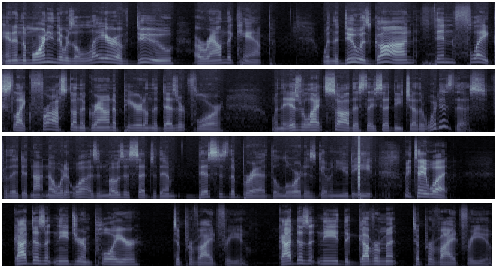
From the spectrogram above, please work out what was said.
And in the morning, there was a layer of dew around the camp. When the dew was gone, thin flakes like frost on the ground appeared on the desert floor. When the Israelites saw this, they said to each other, What is this? For they did not know what it was. And Moses said to them, This is the bread the Lord has given you to eat. Let me tell you what God doesn't need your employer to provide for you, God doesn't need the government to provide for you,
